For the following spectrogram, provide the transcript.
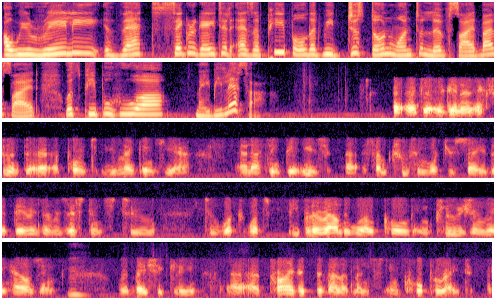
are we really that segregated as a people that we just don't want to live side by side with people who are maybe lesser? Uh, again, an excellent uh, point you're making here. And I think there is uh, some truth in what you say that there is a resistance to to what what people around the world called inclusionary housing, mm. where basically uh, uh, private developments incorporate a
